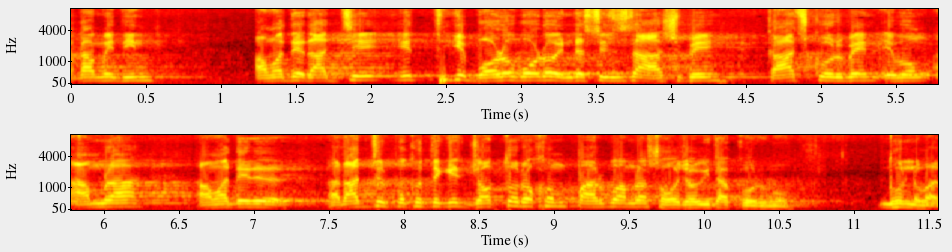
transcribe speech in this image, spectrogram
আগামী দিন আমাদের রাজ্যে এর থেকে বড় বড় ইন্ডাস্ট্রিজরা আসবে, কাজ করবেন এবং আমরা আমাদের রাজ্যের পক্ষ থেকে যত রকম পারব আমরা সহযোগিতা করব। ধন্যবাদ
